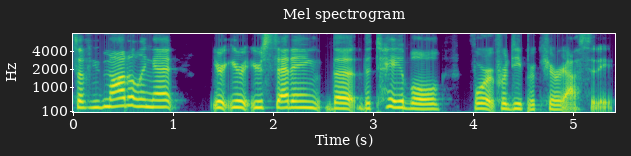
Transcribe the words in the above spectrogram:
So if you're modeling it, you're you're you're setting the the table for for deeper curiosity.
